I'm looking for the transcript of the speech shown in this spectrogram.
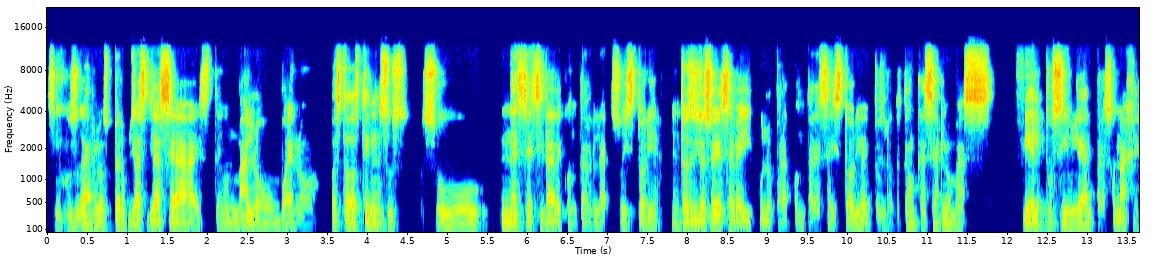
sin juzgarlos, pero ya, ya sea este, un malo un bueno, pues todos tienen sus, su necesidad de contar su historia. Entonces yo soy ese vehículo para contar esa historia y pues lo que tengo que hacer lo más fiel posible al personaje.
